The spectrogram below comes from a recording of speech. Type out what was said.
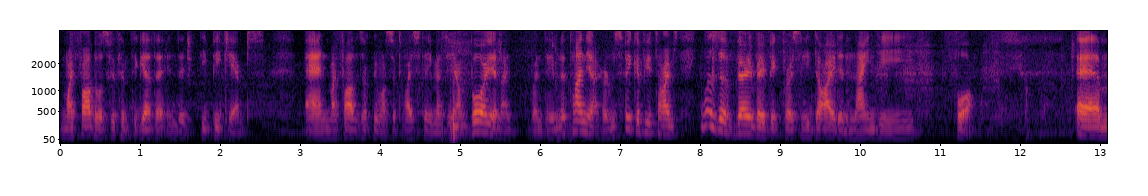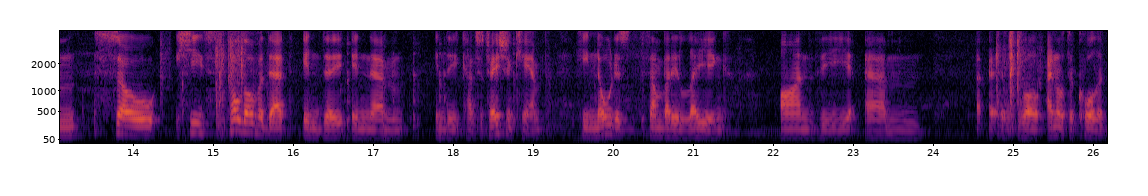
my father was with him together in the DP camps, and my father took me once or twice to him as a young boy, and I went to him in Netanya. I heard him speak a few times. He was a very very big person. He died in '94. Um, so he's told over that in the in um, in the concentration camp, he noticed somebody laying on the um, uh, well, I know what to call it.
